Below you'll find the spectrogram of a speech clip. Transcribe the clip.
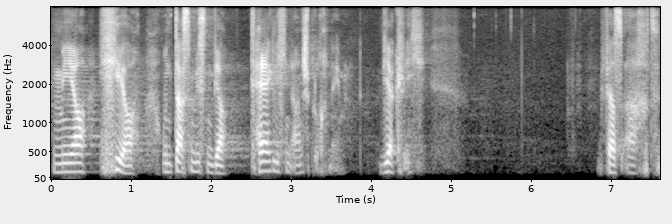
mehr hier. Und das müssen wir täglich in Anspruch nehmen. Wirklich. Vers 8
